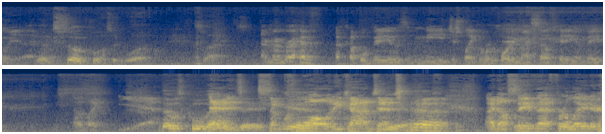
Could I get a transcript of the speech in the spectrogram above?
Oh yeah. Like so cool. I was like, whoa. Class. I remember I have a couple videos of me just like recording myself hitting a vape. I was like, yeah. That was cool back That in the day. some Yeah. quality content. Yeah. And I'll save that for later.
